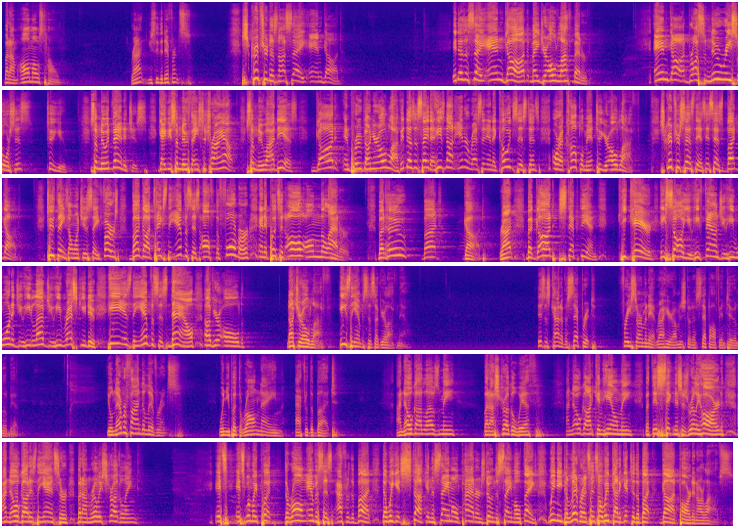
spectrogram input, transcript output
but I'm almost home. Right? You see the difference? Scripture does not say, and God. It doesn't say, and God made your old life better. And God brought some new resources to you, some new advantages, gave you some new things to try out, some new ideas. God improved on your old life. It doesn't say that. He's not interested in a coexistence or a complement to your old life. Scripture says this it says, but God. Two things I want you to see. First, but God takes the emphasis off the former and it puts it all on the latter. But who? But God, right? But God stepped in. He cared. He saw you. He found you. He wanted you. He loved you. He rescued you. He is the emphasis now of your old, not your old life. He's the emphasis of your life now. This is kind of a separate free sermonette right here. I'm just going to step off into a little bit. You'll never find deliverance when you put the wrong name after the but. I know God loves me, but I struggle with. I know God can heal me, but this sickness is really hard. I know God is the answer, but I'm really struggling. It's, it's when we put the wrong emphasis after the but that we get stuck in the same old patterns doing the same old things. We need deliverance, and so we've got to get to the but God part in our lives.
